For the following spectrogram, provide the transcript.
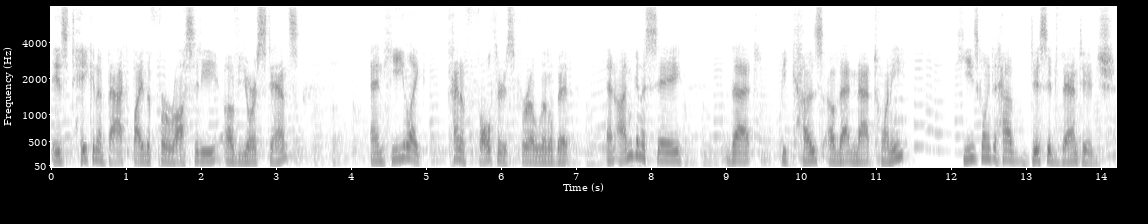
is taken aback by the ferocity of your stance, and he like kind of falters for a little bit. And I'm gonna say that because of that nat 20, he's going to have disadvantage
